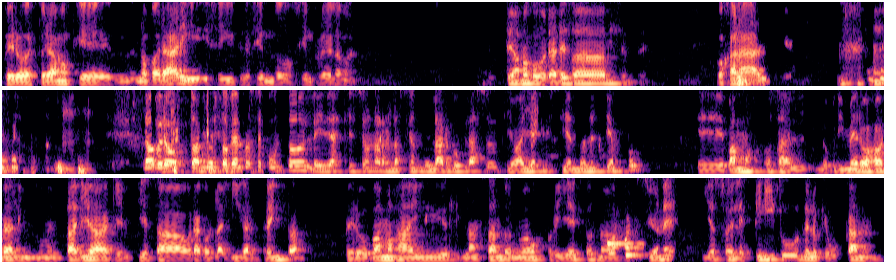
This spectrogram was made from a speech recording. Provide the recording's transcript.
pero esperamos que no parar y, y seguir creciendo siempre de la mano. ¿Te vamos a cobrar esa, Vicente? Ojalá. no, pero también tocando ese punto, la idea es que sea una relación de largo plazo, que vaya creciendo en el tiempo. Eh, vamos, o sea, lo primero es ahora la indumentaria que empieza ahora con la Liga el 30, pero vamos a ir lanzando nuevos proyectos, nuevas acciones, y eso es el espíritu de lo que buscan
